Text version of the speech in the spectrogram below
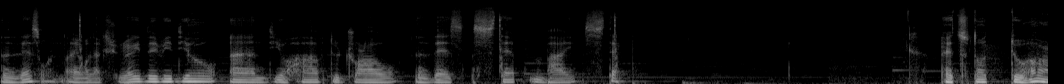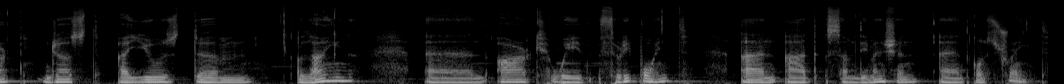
this one. I will accelerate the video and you have to draw this step by step. It's not too hard just i used um, line and arc with three point and add some dimension and constraint.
